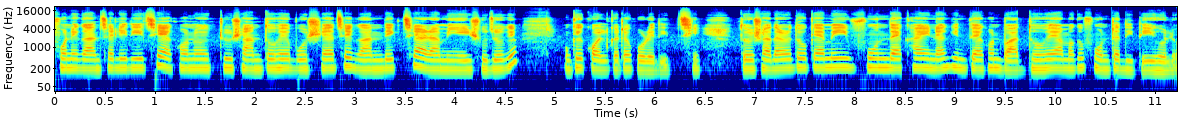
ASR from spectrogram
ফোনে গান চালিয়ে দিয়েছি, এখনও একটু শান্ত হয়ে বসে আছে, গান দেখছে, আর আমি এই সুযোগে ওকে কলকাটা করে দিচ্ছি। তো সাধারণত ওকে আমি ফোন দেখাই না কিন্তু এখন বাধ্য হয়ে আমাকে ফোনটা দিতেই হলো।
